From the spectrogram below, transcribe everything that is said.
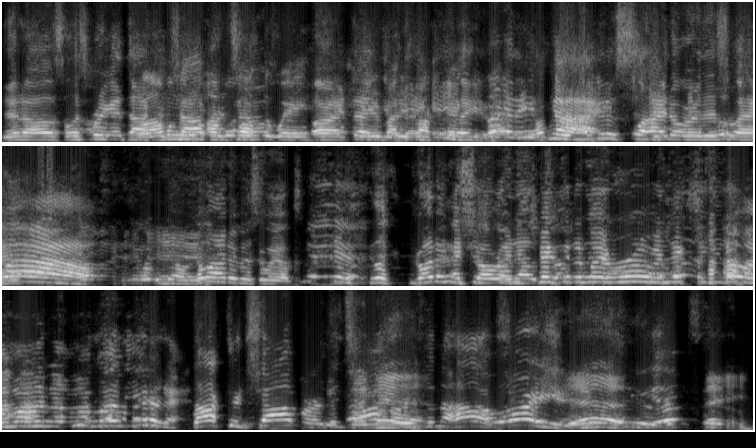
you know, so let's bring in Dr. Well, I'm gonna, Chopper I'm gonna walk too. away. All right, thank you. Everybody Thank you. thank Thank you. you. Look at I'm these gonna, I'm gonna slide over this way. Wow. Here we go. Come on in, Mr. Williams. Look, running the show right now. Checked into my room, and next thing you know, I'm on, I'm on the internet. Dr. Chopper. The Chopper man. is in the house. How are you? Yeah. Good? Good to see you. Hey.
